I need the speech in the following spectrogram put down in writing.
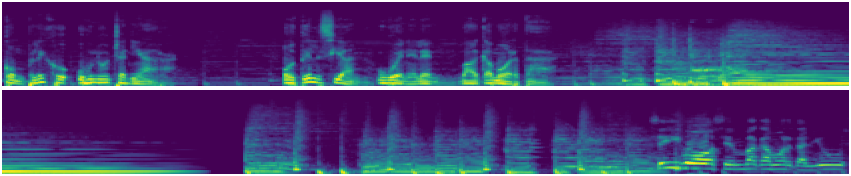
Complejo 1 Chañar, Hotel Cian, Huenelén, Vaca Muerta. Seguimos en Vaca Muerta News,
